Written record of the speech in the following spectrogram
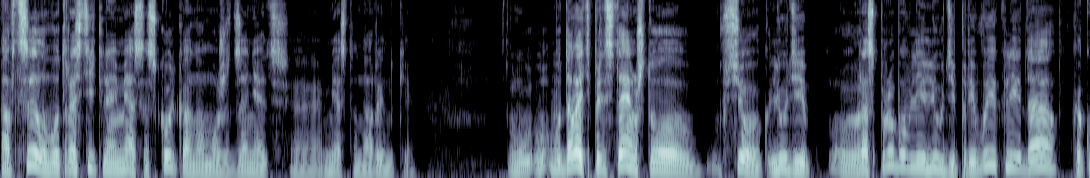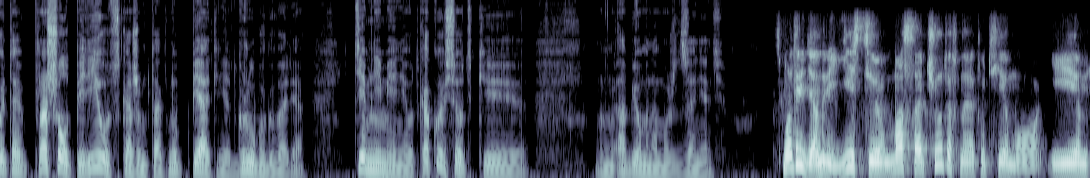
А в целом, вот растительное мясо, сколько оно может занять э, место на рынке? Вот давайте представим, что все, люди э, распробовали, люди привыкли, да, какой-то прошел период, скажем так, ну, 5 лет, грубо говоря. Тем не менее, вот какой все-таки объем она может занять? Смотрите, Андрей, есть э, масса отчетов на эту тему, и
